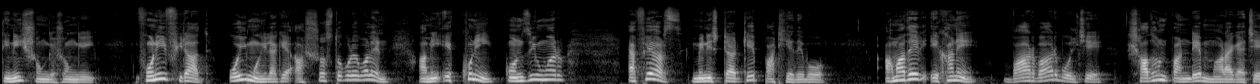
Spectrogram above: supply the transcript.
তিনি সঙ্গে সঙ্গেই। ফোনই ফিরাদ ওই মহিলাকে আশ্বস্ত করে বলেন, আমি এক্ষুনি কনজিউমার অ্যাফেয়ার্স মিনিস্টারকে পাঠিয়ে দেব। আমাদের এখানে বারবার বলছে, সাধন পাণ্ডে মারা গেছে,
